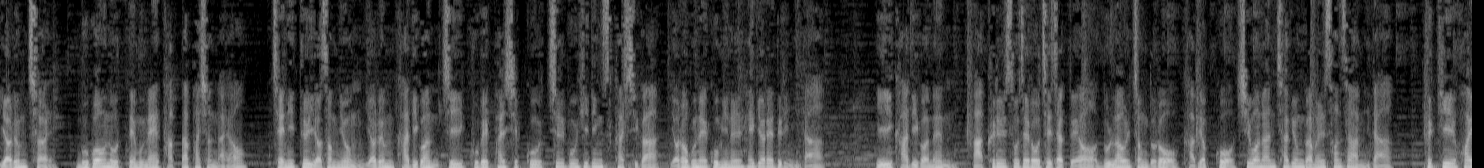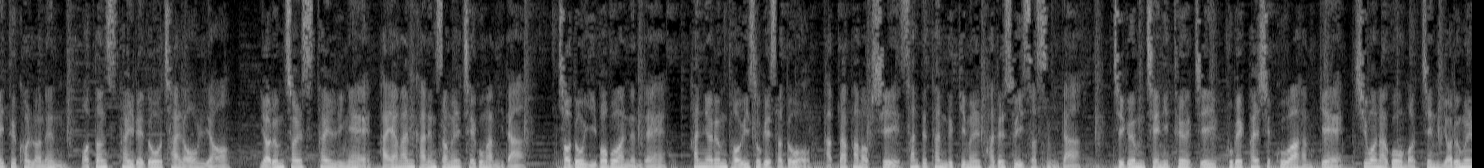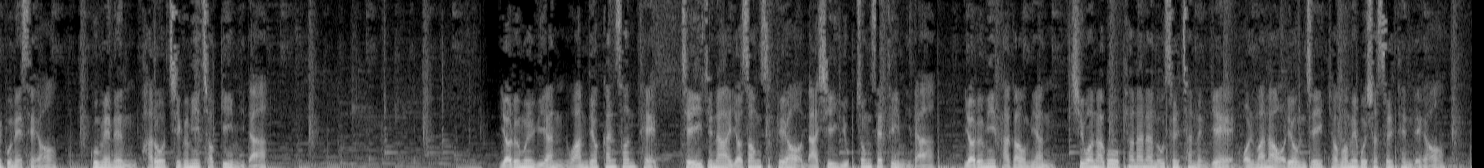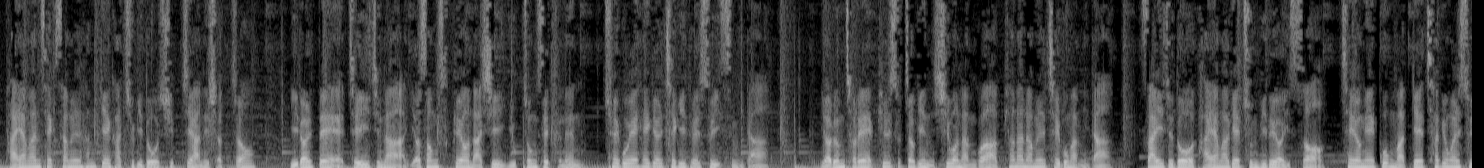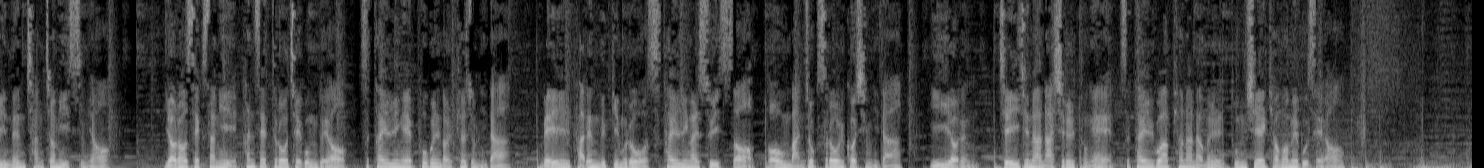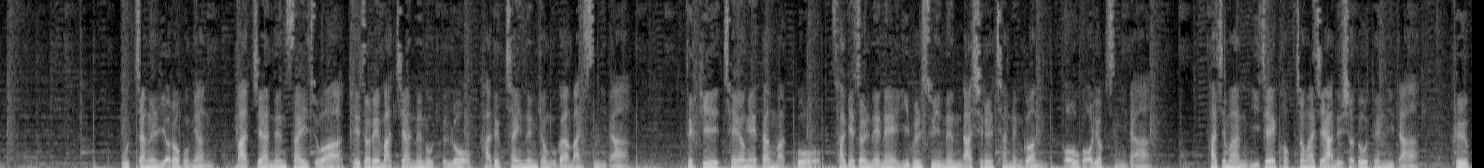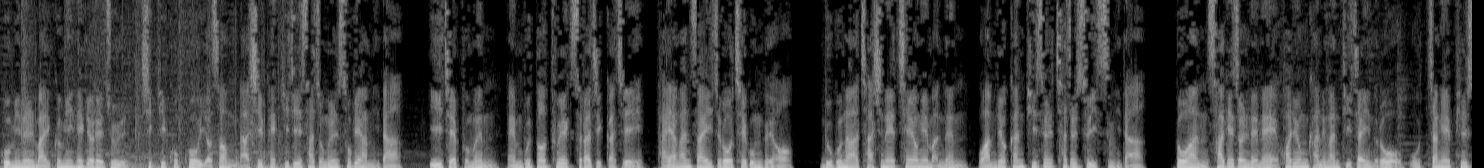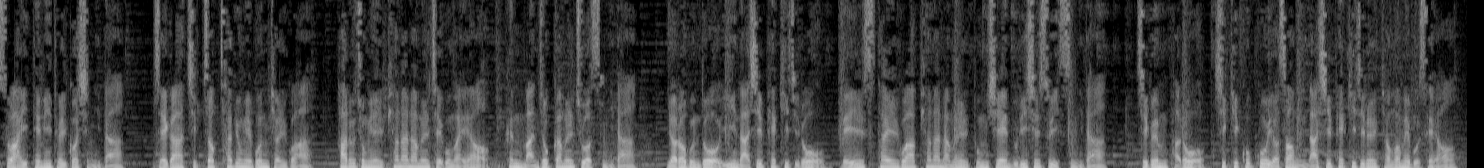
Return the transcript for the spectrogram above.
여름철, 무거운 옷 때문에 답답하셨나요? 제니트 여성용 여름 가디건 G989 7부 히딩 스카시가 여러분의 고민을 해결해드립니다. 이 가디건은 아크릴 소재로 제작되어 놀라울 정도로 가볍고 시원한 착용감을 선사합니다. 특히 화이트 컬러는 어떤 스타일에도 잘 어울려 여름철 스타일링에 다양한 가능성을 제공합니다. 저도 입어보았는데 한여름 더위 속에서도 답답함 없이 산뜻한 느낌을 받을 수 있었습니다. 지금 제니트 G989와 함께 시원하고 멋진 여름을 보내세요. 구매는 바로 지금이 적기입니다. 여름을 위한 완벽한 선택, 제이지나 여성 스페어 나시 6종 세트입니다. 여름이 다가오면 시원하고 편안한 옷을 찾는 게 얼마나 어려운지 경험해보셨을 텐데요. 다양한 색상을 함께 갖추기도 쉽지 않으셨죠? 이럴 때 제이지나 여성 스페어 나시 6종 세트는 최고의 해결책이 될 수 있습니다. 여름철에 필수적인 시원함과 편안함을 제공합니다. 사이즈도 다양하게 준비되어 있어 체형에 꼭 맞게 착용할 수 있는 장점이 있으며 여러 색상이 한 세트로 제공되어 스타일링의 폭을 넓혀줍니다. 매일 다른 느낌으로 스타일링할 수 있어 더욱 만족스러울 것입니다. 이 여름, 제이지나 나시를 통해 스타일과 편안함을 동시에 경험해보세요. 옷장을 열어보면 맞지 않는 사이즈와 계절에 맞지 않는 옷들로 가득 차 있는 경우가 많습니다. 특히 체형에 딱 맞고 사계절 내내 입을 수 있는 나시를 찾는 건 더욱 어렵습니다. 하지만 이제 걱정하지 않으셔도 됩니다. 그 고민을 말끔히 해결해줄 시키코코 여성 나시 패키지 4종을 소개합니다. 이 제품은 M부터 2X라지까지 다양한 사이즈로 제공되어 누구나 자신의 체형에 맞는 완벽한 핏을 찾을 수 있습니다. 또한 사계절 내내 활용 가능한 디자인으로 옷장의 필수 아이템이 될 것입니다. 제가 직접 착용해본 결과 하루 종일 편안함을 제공하여 큰 만족감을 주었습니다. 여러분도 이 나시 패키지로 매일 스타일과 편안함을 동시에 누리실 수 있습니다. 지금 바로 시키코코 여성 나시 패키지를 경험해보세요.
